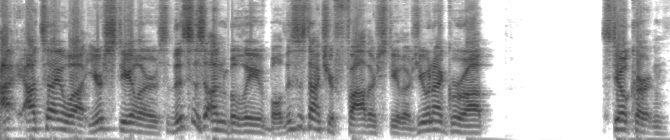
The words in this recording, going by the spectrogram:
I, will tell you what, your Steelers, this is unbelievable. This is not your father's Steelers. You and I grew up, steel curtain,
